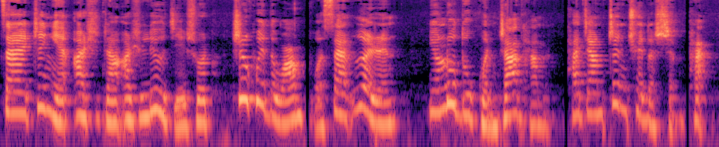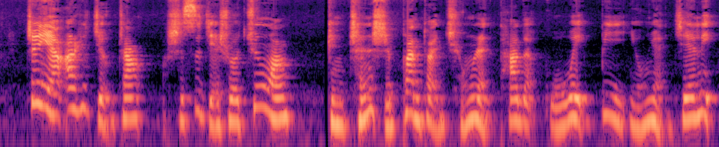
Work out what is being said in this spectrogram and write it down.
在箴言二十章二十六节说：“智慧的王拨散恶人，用路毒滚扎他们，他将正确的审判。”箴言二十九章十四节说：“君王凭诚实判断穷人，他的国位必永远坚立。”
